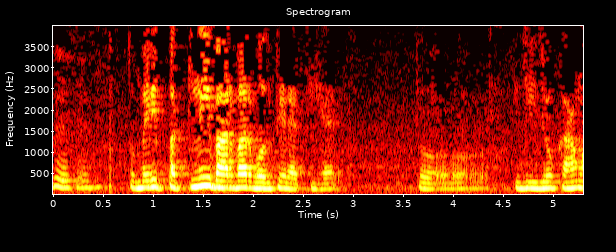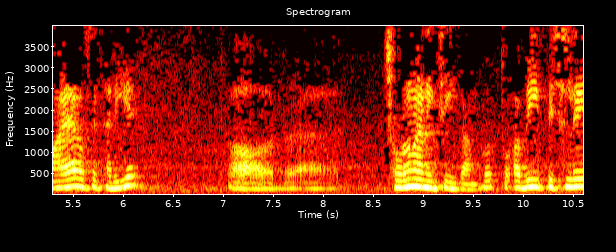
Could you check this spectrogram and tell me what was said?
हम्म, हम्म। तो मेरी पत्नी बार बार बोलती रहती है तो जी जो काम आया उसे करिए और छोड़ना नहीं चाहिए काम को। तो अभी पिछले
